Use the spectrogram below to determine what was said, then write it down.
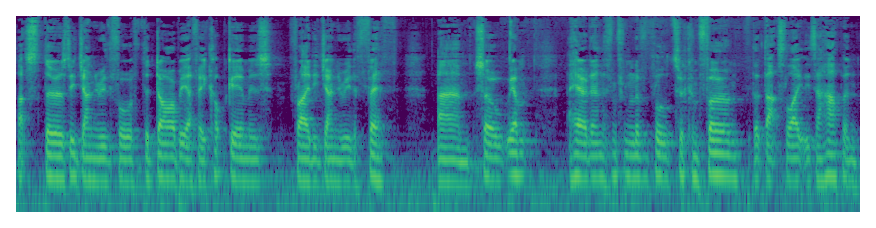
that's Thursday, January the 4th. The Derby FA Cup game is Friday, January the 5th. Um, so we haven't heard anything from Liverpool to confirm that that's likely to happen.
